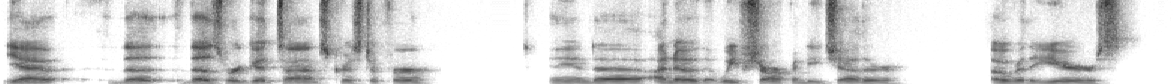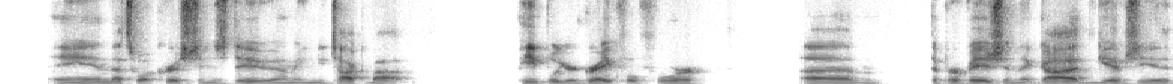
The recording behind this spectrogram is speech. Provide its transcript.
Yeah, the those were good times, Christopher. And uh, I know that we've sharpened each other over the years, and that's what Christians do. I mean, you talk about people you're grateful for, um, the provision that God gives you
